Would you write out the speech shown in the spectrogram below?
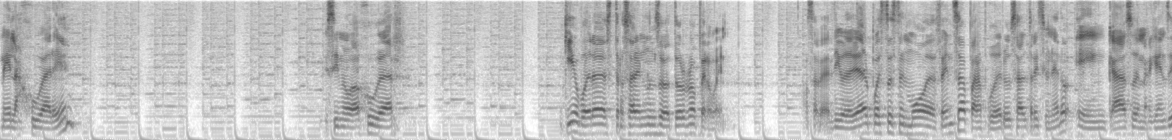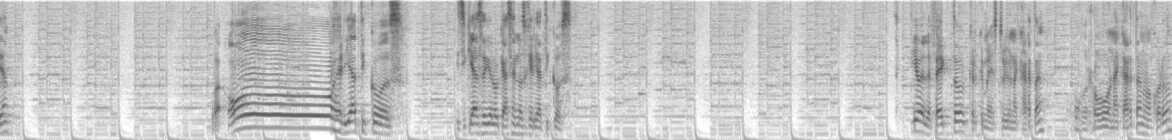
me la jugaré. Sí, me voy a jugar. Aquí me podrá destrozar en un solo turno, pero bueno. Vamos a ver, digo, debería haber puesto este en modo defensa para poder usar al traicionero en caso de emergencia. ¡Oh! Geriáticos. Ni siquiera sé lo que hacen los geriáticos. Se activa el efecto, creo que me destruye una carta. O robo una carta, no me acuerdo.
